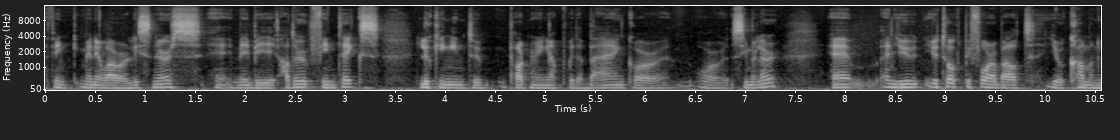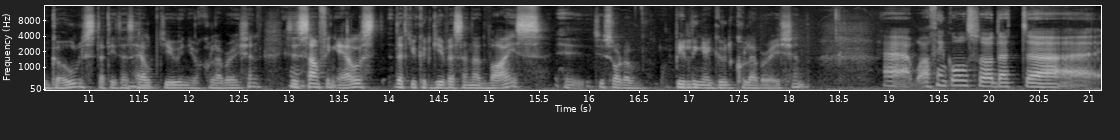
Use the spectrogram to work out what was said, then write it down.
I think many of our listeners, uh, maybe other fintechs, looking into partnering up with a bank or or similar. Um, and you you talked before about your common goals that it has Mhm. helped you in your collaboration. Is Yeah. there something else that you could give us an advice uh, to sort of building a good collaboration? Uh, well, I think also that uh,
